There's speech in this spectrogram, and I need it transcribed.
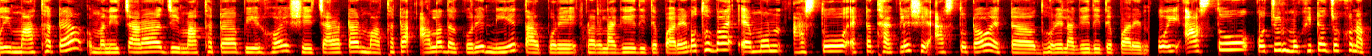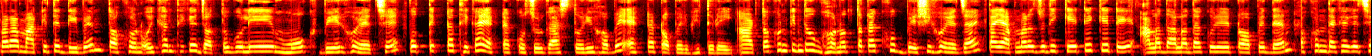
ওই মাথাটা মানে চারা যে মাথাটা বের হয়, সেই চারাটার মাথাটা আলাদা করে নিয়ে তারপরে আপনারা লাগিয়ে দিতে পারেন। অথবা এমন আস্ত একটা থাকলে সেই আস্তটাও একটা ধরে লাগিয়ে দিতে পারেন। ওই আস্ত কচুর মুখীটা যখন আপনারা মাটিতে দিবেন, তখন ওইখান থেকে যতগুলি মুখ বের হয়েছে, প্রত্যেকটা থেকে একটা কচুর গাছ তৈরি হবে একটা টপের ভিতরেই। আর তখন কিন্তু ঘনত্বটা খুব বেশি হয়ে যায়। তাই আপনারা যদি কেটে কেটে আলাদা আলাদা করে টপে দেন, তখন দেখা গেছে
